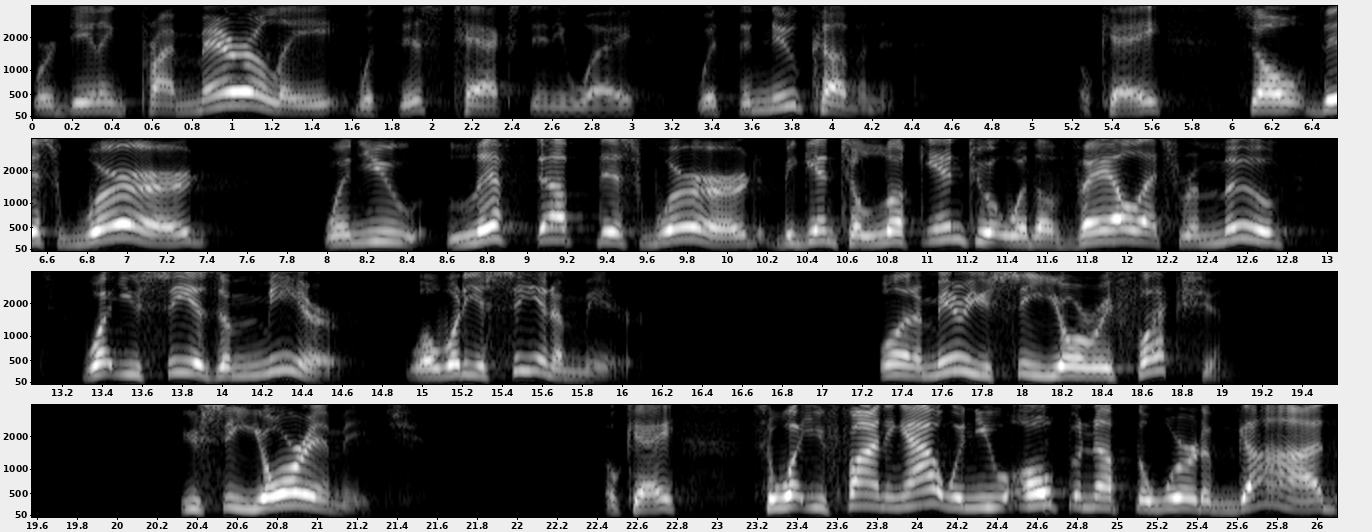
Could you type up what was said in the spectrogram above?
we're dealing primarily with this text anyway, with the new covenant. Okay? So, this word, when you lift up this word, begin to look into it with a veil that's removed, what you see is a mirror. Well, what do you see in a mirror? Well, in a mirror, you see your reflection, you see your image. Okay? So, what you're finding out when you open up the Word of God,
